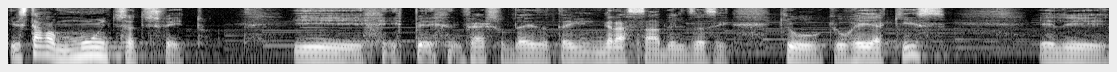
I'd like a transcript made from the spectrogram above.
Ele estava muito satisfeito. E, e verso 10 até engraçado, ele diz assim, que o, que o rei Aquis, ele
